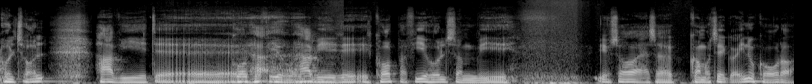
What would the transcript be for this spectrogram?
hul 12 har vi et, øh, kort har, har vi et, et kort par fire hul, som vi jo så altså kommer til at gøre endnu kortere.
